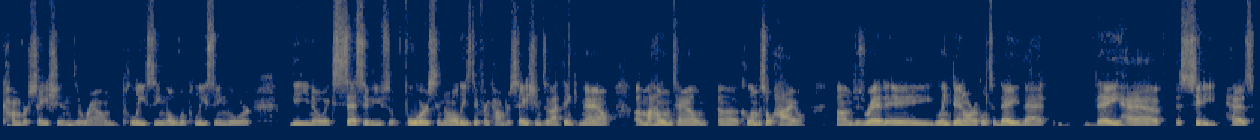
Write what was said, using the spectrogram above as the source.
conversations around policing, over policing, or the you know excessive use of force and all these different conversations and i think now uh, my hometown uh, columbus ohio um, just read a linkedin article today that they have the city has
